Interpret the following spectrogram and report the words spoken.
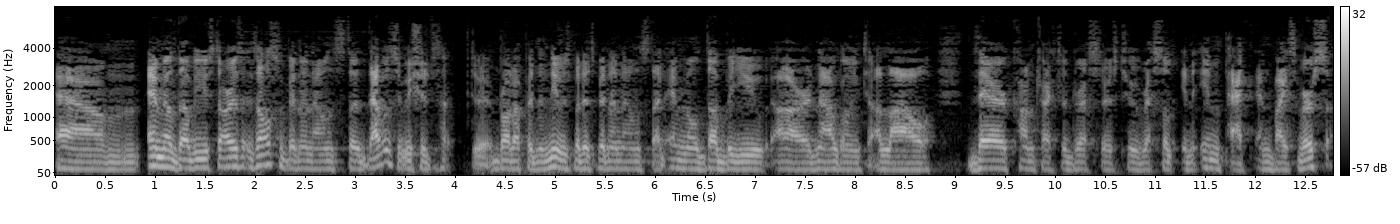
Um, MLW stars. It's also been announced that that was we should have uh, brought up in the news, but it's been announced that MLW are now going to allow their contracted wrestlers to wrestle in Impact and vice versa.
